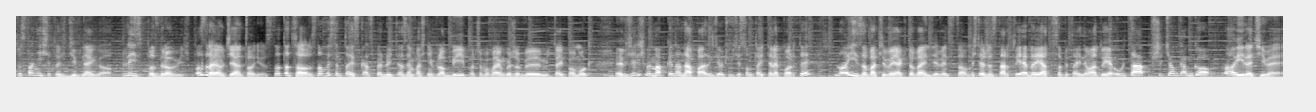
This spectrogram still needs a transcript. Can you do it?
to stanie się coś dziwnego. Please pozdrowisz. Pozdrawiam cię Antonius. No to co, znowu jestem tutaj z Kacper Ritezem właśnie w lobby, potrzebowałem go, żeby mi tutaj pomógł. E, Wzięliśmy mapkę na napad, gdzie oczywiście są tutaj teleporty, no i zobaczymy jak to będzie, więc co, myślę, że startujemy, ja sobie tutaj naładuję ulta, przyciągam go, no i lecimy.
